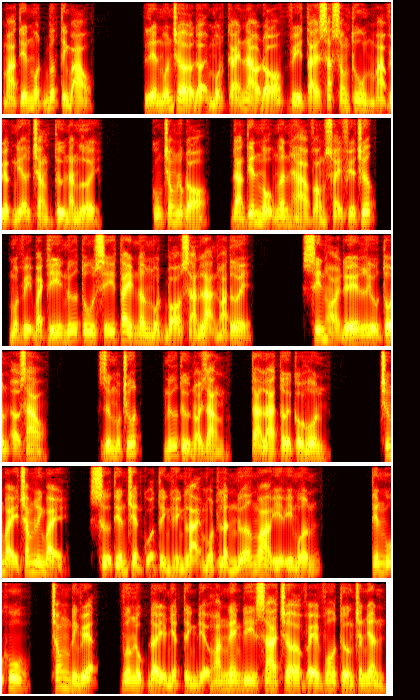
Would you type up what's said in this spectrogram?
Mà tiến một bước tình báo, liền muốn chờ đợi một cái nào đó vì tài sắc song thu mà việc nghĩa chẳng từ nan người. Cũng trong lúc đó, đàn tiên mộ ngân hà vòng xoáy phía trước, một vị bạch y nữ tu sĩ tay nâng một bó sán lạn hoa tươi. Xin hỏi đế lưu tôn ở sao? Dừng một chút, nữ tử nói rằng, ta là tới cầu hôn. chương 707, sự tiến triển của tình hình lại một lần nữa ngoa y y muốn. Tiên ngũ khu, trong đình viện, Vương Lục đầy nhiệt tình địa hoan nên đi xa trở về vô tướng chân nhân.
